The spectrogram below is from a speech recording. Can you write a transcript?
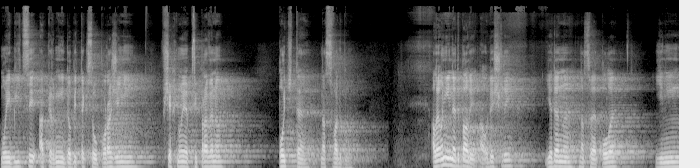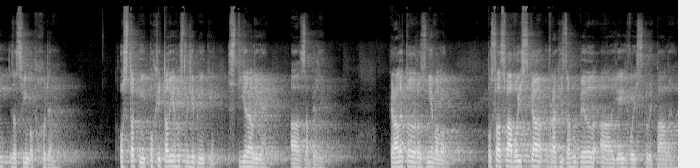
moji bíci a krmný dobytek jsou poražení, všechno je připraveno, pojďte na svatbu. Ale oni nedbali a odešli, jeden na své pole, jiný za svým obchodem. Ostatní pochytali jeho služebníky, stírali je a zabili. Krále to rozněvalo. Poslal svá vojska, vrahy zahubil a jejich vojsko vypálil.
